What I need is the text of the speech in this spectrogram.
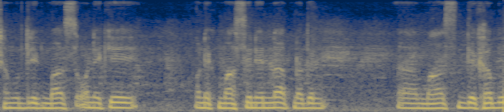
সামুদ্রিক মাছ। অনেকে, অনেক মাছ চেনেন না, আপনাদের মাছ দেখাবো।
